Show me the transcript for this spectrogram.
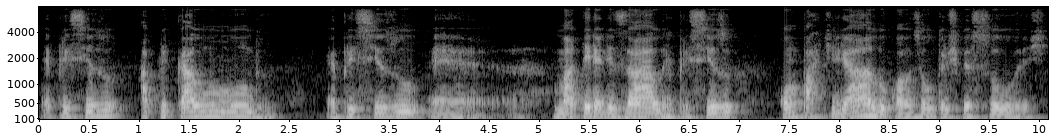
é preciso aplicá-lo no mundo, é preciso é, materializá-lo, é preciso compartilhá-lo com as outras pessoas.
